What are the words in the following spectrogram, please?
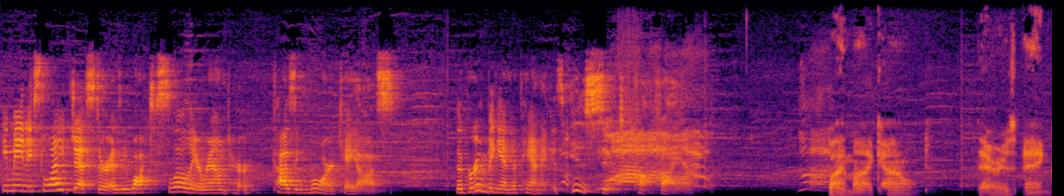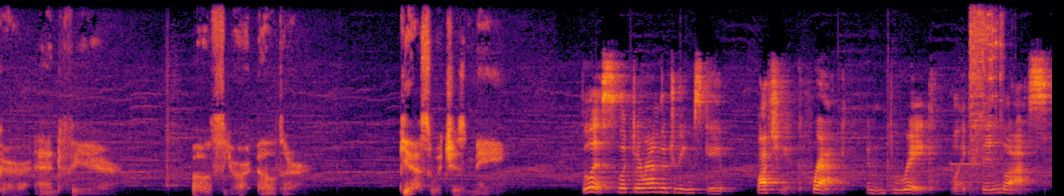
He made a slight gesture as he walked slowly around her, causing more chaos. The groom began to panic as his suit caught fire. By my count, there is anger and fear. Both your elder. Guess which is me. Bliss looked around the dreamscape, watching it crack and break like thin glass.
